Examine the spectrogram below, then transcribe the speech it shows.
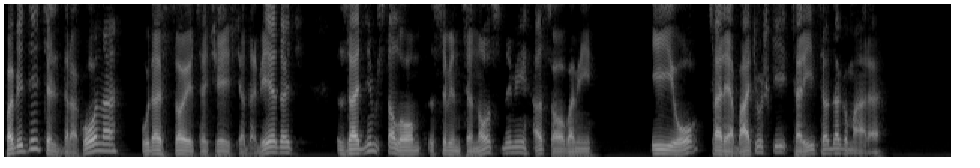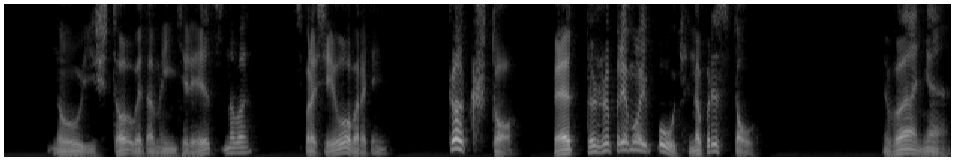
победитель дракона удостоится честь отобедать за одним столом с венценосными особами. Ио, царя-батюшки, царица Дагмара. — Ну и что в этом интересного? — спросил оборотень. — Как что? Это же прямой путь на престол. — Ваня,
